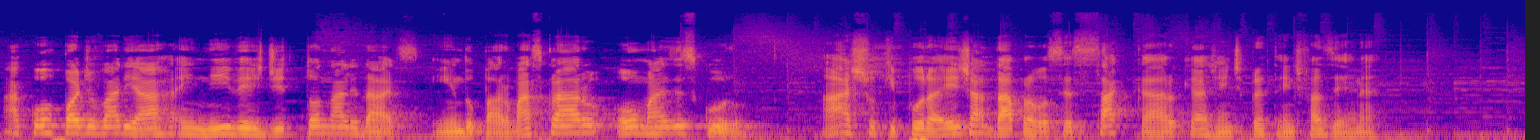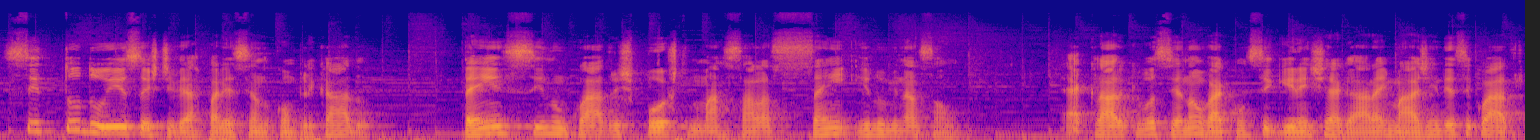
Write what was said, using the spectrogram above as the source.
A cor pode variar em níveis de tonalidades, indo para o mais claro ou mais escuro, Acho que por aí já dá para você sacar o que a gente pretende fazer, né? Se tudo isso estiver parecendo complicado, pense num quadro exposto numa sala sem iluminação. É claro que você não vai conseguir enxergar a imagem desse quadro.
